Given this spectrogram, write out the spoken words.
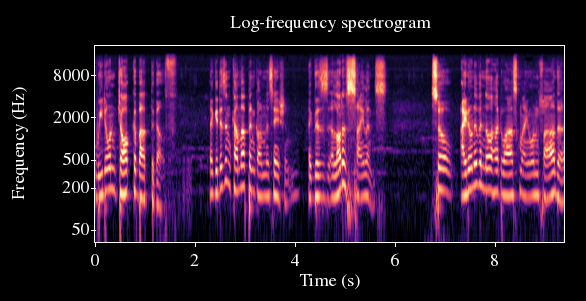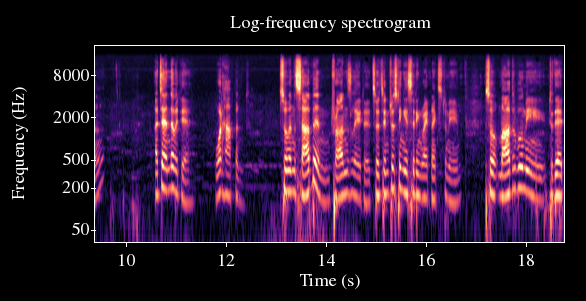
we don't talk about the Gulf. Like it doesn't come up in conversation. Like there's a lot of silence. So I don't even know how to ask my own father, Acha what happened? So when Sabin translated, so it's interesting he's sitting right next to me. So Mathrubhumi, to their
